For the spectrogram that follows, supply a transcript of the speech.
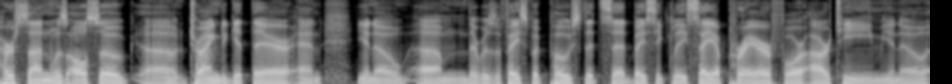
her son was also uh, trying to get there, and you know, um, there was a Facebook post that said basically, "Say a prayer for our team," you know.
